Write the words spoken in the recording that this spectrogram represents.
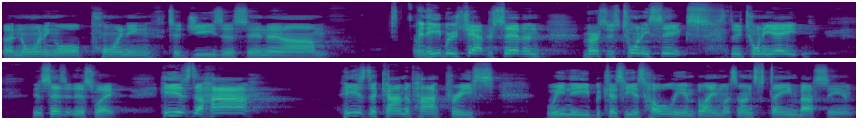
anointing oil pointing to Jesus in, um, in Hebrews chapter 7, verses 26 through 28. It says it this way He is the high, He is the kind of high priest we need because He is holy and blameless, unstained by sin.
